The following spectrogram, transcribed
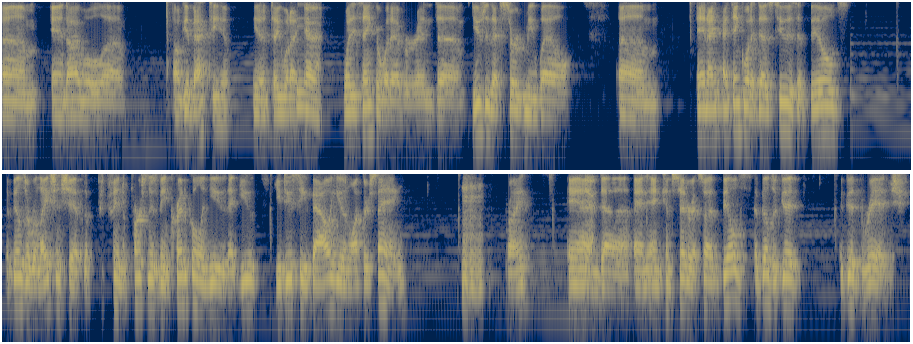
Um, and I will, uh, I'll get back to you. You know, tell you what I yeah. what do you think or whatever. And uh, usually that served me well. Um, and I, I, think what it does too is it builds it builds a relationship between the person who's being critical and you that you you do see value in what they're saying, mm-hmm. right? And yeah. uh, and and consider it. So it builds it builds a good a good bridge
